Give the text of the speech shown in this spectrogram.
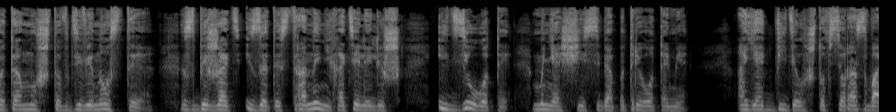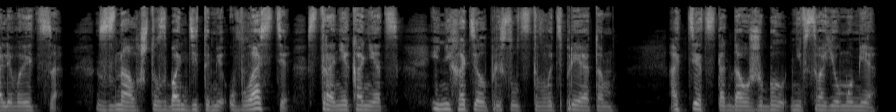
Потому что в девяностые сбежать из этой страны не хотели лишь идиоты, мнящие себя патриотами. А я видел, что все разваливается. Знал, что с бандитами у власти стране конец, и не хотел присутствовать при этом. Отец тогда уже был не в своем уме.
